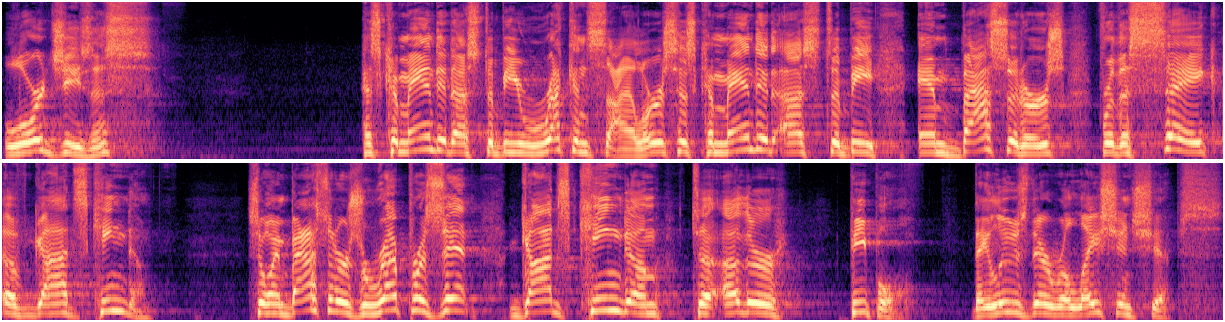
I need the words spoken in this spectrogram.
Lord Jesus, has commanded us to be reconcilers, has commanded us to be ambassadors for the sake of God's kingdom. So, ambassadors represent God's kingdom to other people. They lose their relationships.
